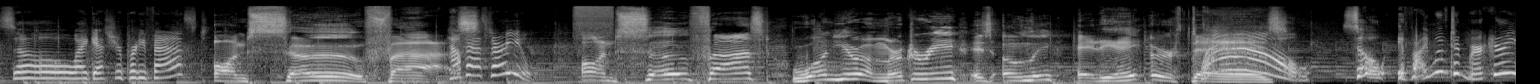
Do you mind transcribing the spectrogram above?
So I guess you're pretty fast? I'm so fast. How fast are you? I'm so fast. One year on Mercury is only 88 Earth days. Wow! So if I moved to Mercury,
